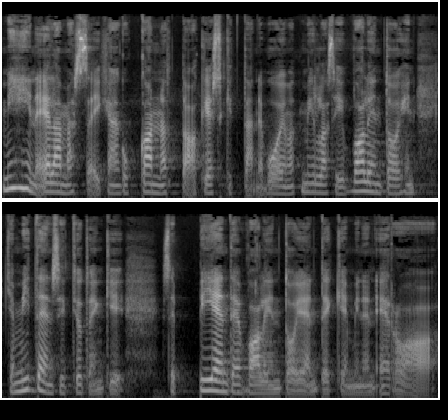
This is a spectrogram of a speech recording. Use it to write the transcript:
mihin elämässä ikään kuin kannattaa keskittää ne voimat, millaisiin valintoihin, ja miten sitten jotenkin se pienten valintojen tekeminen eroaa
